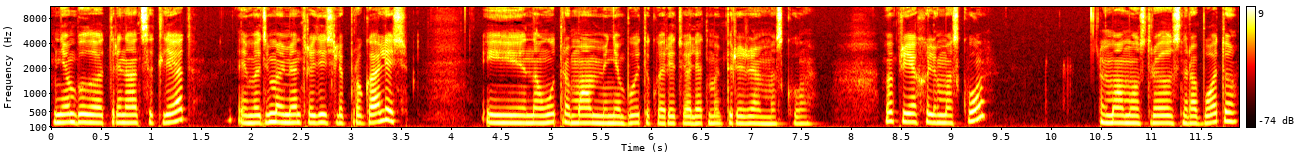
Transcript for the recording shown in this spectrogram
Мне было 13 лет, и в один момент родители поругались, и на утро мама меня будет и говорит, Виолет, мы переезжаем в Москву. Мы приехали в Москву, мама устроилась на работу,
